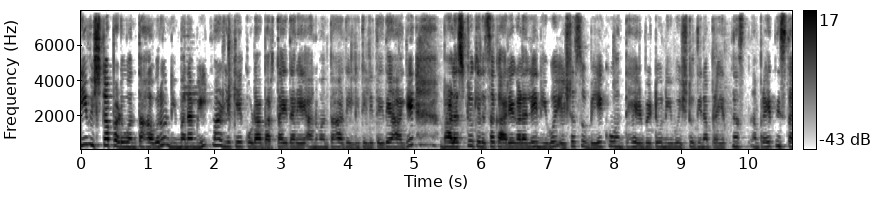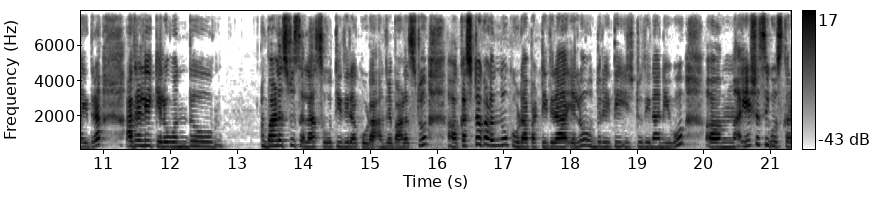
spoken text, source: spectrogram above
ನೀವು ಇಷ್ಟಪಡುವಂತಹವರು ನಿಮ್ಮನ್ನು ಮೀಟ್ ಮಾಡಲಿಕ್ಕೆ ಕೂಡ ಬರ್ತಾ ಇದ್ದಾರೆ ಅನ್ನುವಂತಹದ್ದು ಇಲ್ಲಿ ತಿಳಿತಿದೆ. ಹಾಗೆ ಬಹಳಷ್ಟು ಕೆಲಸ ಕಾರ್ಯಗಳಲ್ಲಿ ನೀವು ಯಶಸ್ಸು ಬೇಕು ಅಂತ ಹೇಳಿಬಿಟ್ಟು ನೀವು ಇಷ್ಟು ದಿನ ಪ್ರಯತ್ನ ಪ್ರಯತ್ನಿಸ್ತಾ ಇದ್ದೀರಾ. ಅದರಲ್ಲಿ ಕೆಲವೊಂದು ಭಾಳಷ್ಟು ಸಲ ಸೋತಿದ್ದೀರಾ ಕೂಡ, ಅಂದರೆ ಭಾಳಷ್ಟು ಕಷ್ಟಗಳನ್ನು ಕೂಡ ಪಟ್ಟಿದ್ದೀರಾ? ಎಲ್ಲೋ ಒಂದು ರೀತಿ ಇಷ್ಟು ದಿನ ನೀವು ಯಶಸ್ಸಿಗೋಸ್ಕರ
